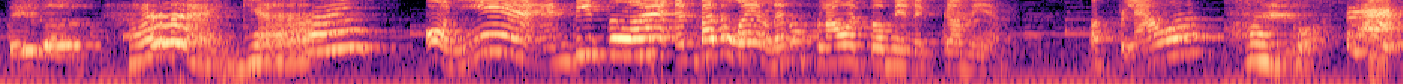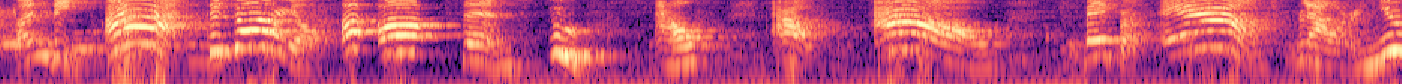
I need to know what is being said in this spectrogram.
Hey, love. hi, guys. Oh yeah, and be the and by the way, a little flower told me to come here. A flower? Let's. Ah. Ah, tutorial. Uh oh, says. Ooh, Alf, Alf, ow. Paper. Ouch, flower. You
